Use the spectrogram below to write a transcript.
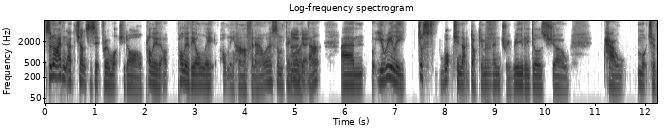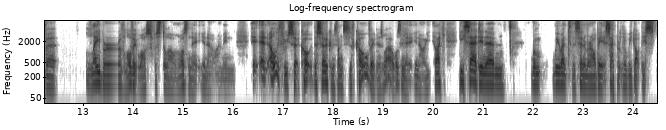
so no, I haven't had the chance to sit through and watch it all. Probably the, probably the only opening half an hour, something Okay. like that. Um, but you really just watching that documentary really does show how much of a labor of love it was for Stallone, wasn't it? You know, I mean, it, and only through the circumstances of COVID as well, wasn't it? You know, like he said in um when we went to the cinema, albeit separately, we got this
